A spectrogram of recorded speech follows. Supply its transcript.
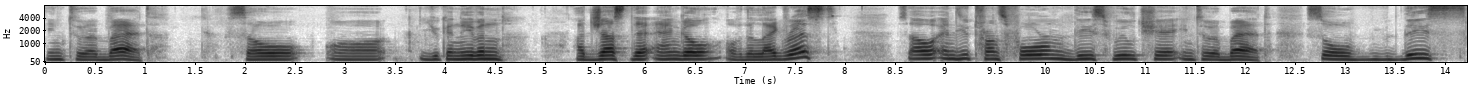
into a bed. So uh, you can even adjust the angle of the leg rest. So and you transform this wheelchair into a bed. So this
